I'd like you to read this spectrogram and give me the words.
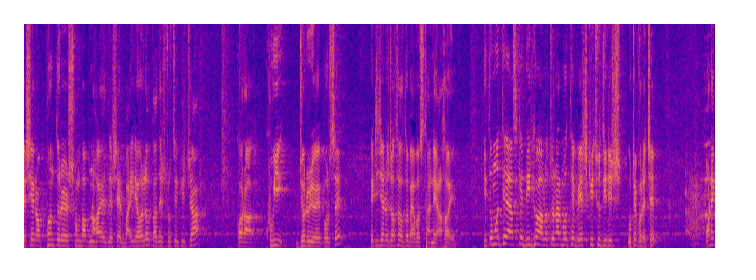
দেশের অভ্যন্তরে সম্ভব না হয়, দেশের বাইরে হলেও তাদের সুচিকিৎসা করা খুবই জরুরি হয়ে পড়ছে। এটি যেন যথাযথ ব্যবস্থা নেওয়া হয়। ইতিমধ্যে আজকে দীর্ঘ আলোচনার মধ্যে বেশ কিছু জিনিস উঠে পড়েছে। অনেক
